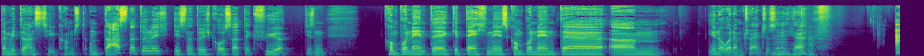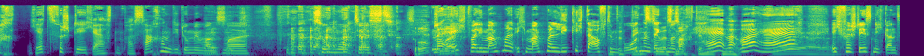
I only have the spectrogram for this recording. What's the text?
damit du ans Ziel kommst. Und das natürlich ist natürlich großartig für diesen Komponente Gedächtnis, Komponente, um, you know what I'm trying to say. Mhm, ja. Ach, jetzt verstehe ich erst ein paar Sachen, die du mir manchmal zumutest. So, Na echt, weil ich manchmal, ich manchmal liege ich da auf dem Boden und denke mir so, hä, hä? Ja, ja, ja. Ich verstehe es nicht ganz.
